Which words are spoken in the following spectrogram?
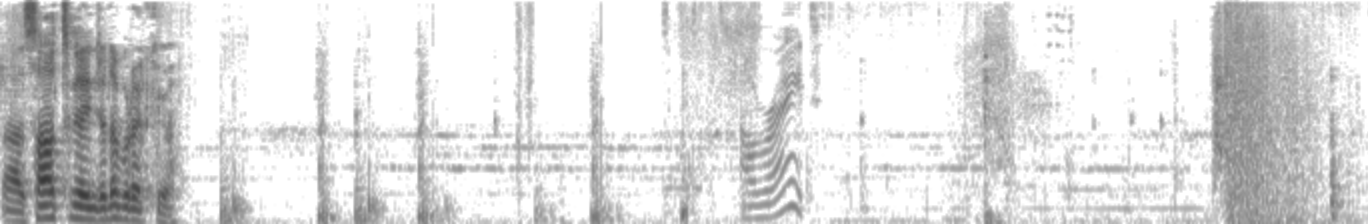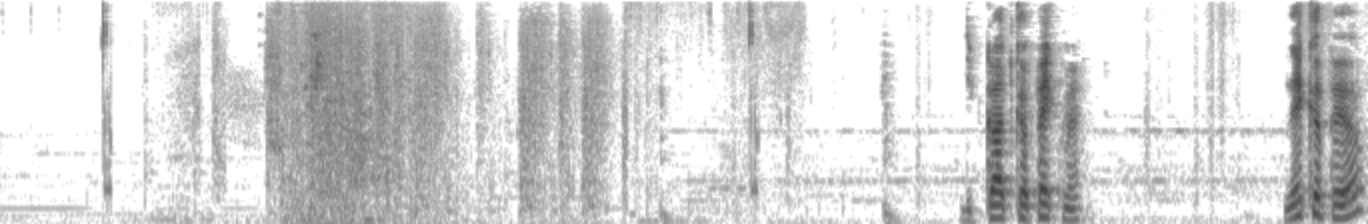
Ha, sağ tıklayınca da bırakıyor. Dikkat köpek mi? Ne köpeği o?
